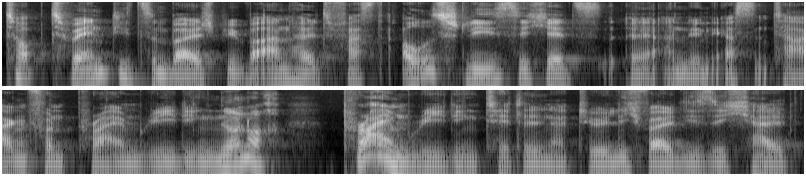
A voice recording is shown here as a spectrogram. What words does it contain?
Top 20 zum Beispiel waren halt fast ausschließlich jetzt äh, an den ersten Tagen von Prime Reading nur noch Prime Reading Titel natürlich, weil die sich halt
